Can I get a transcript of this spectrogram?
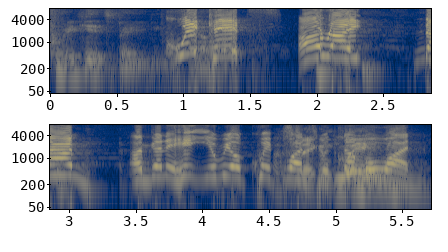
Quick hits, baby. Quick Now, hits. All right. Nam. I'm gonna hit you real quick Let's once make 'em with number quick. one.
